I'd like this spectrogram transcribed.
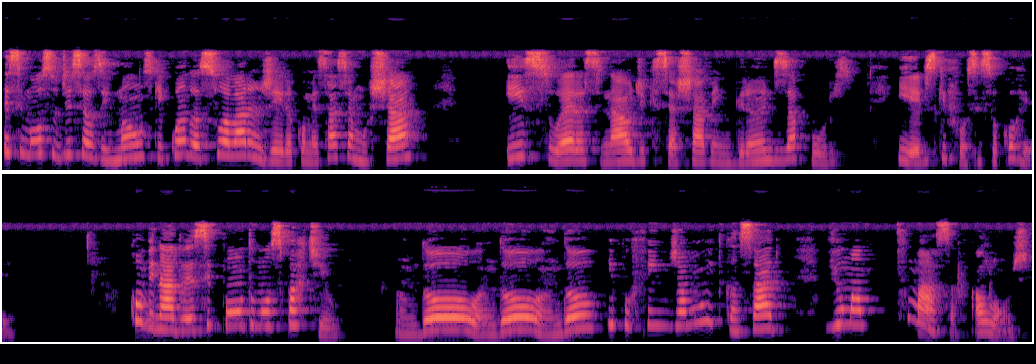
esse moço disse aos irmãos que quando a sua laranjeira começasse a murchar, isso era sinal de que se achava em grandes apuros e eles que fossem socorrê-lo. Combinado esse ponto, o moço partiu. Andou, andou, andou e, por fim, já muito cansado, viu uma fumaça ao longe.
